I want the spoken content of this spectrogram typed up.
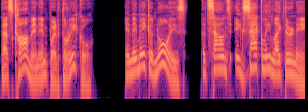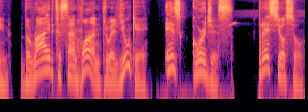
that's common in Puerto Rico, and they make a noise that sounds exactly like their name. The ride to San Juan through El Yunque is gorgeous, precioso.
